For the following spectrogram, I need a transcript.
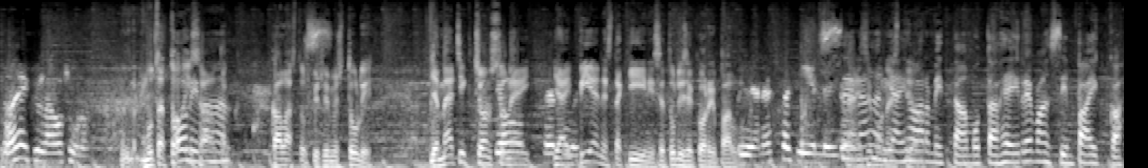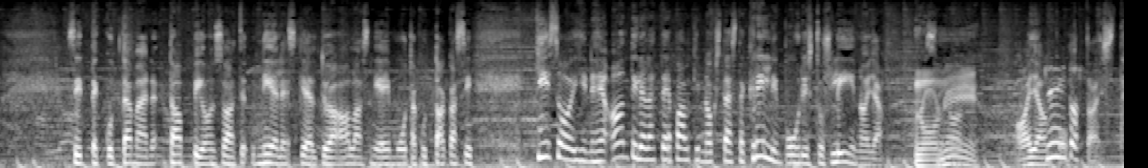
No ei kyllä osunut. Mutta toisaalta vähän- kalastuskysymys tuli. Ja Magic Johnson Joo, ei, jäi tuli. pienestä kiinni, se tuli se koripallo. Pienestä kiinni. Se Näin se vähän jäi on. harmittaa, mutta hei revanssin paikka sitten kun tämän tappion saat nieleskeltyä alas, niin ei muuta kuin takaisin kisoihin. He Antille lähtee palkinnoksi tästä grillinpuhdistusliinoja. No niin. Ajankohtaista.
